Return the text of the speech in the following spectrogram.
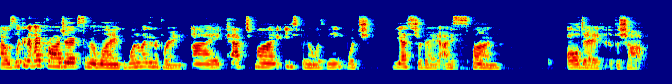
I was looking at my projects and I'm like, what am I going to bring? I packed my e-spinner with me, which yesterday I spun all day at the shop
